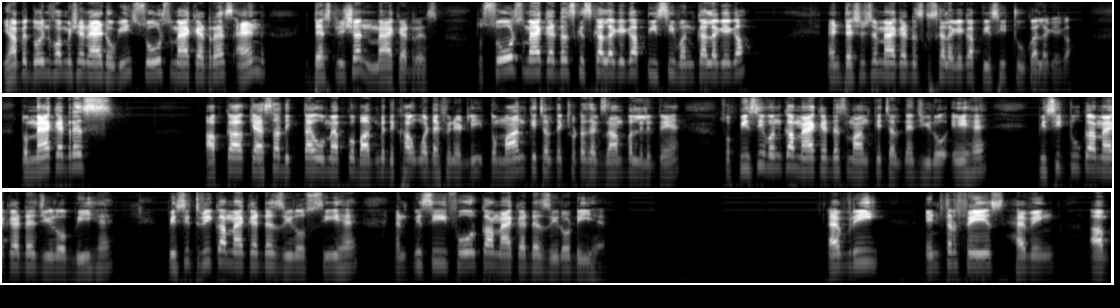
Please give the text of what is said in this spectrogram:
यहाँ पे दो इंफॉर्मेशन ऐड होगी। Source MAC address and destination MAC address तो सोर्स मैक एड्रेस किसका लगेगा? पीसी वन का लगेगा। एंड डेस्टिनेशन मैक एड्रेस किसका लगेगा? पीसी टू का लगेगा। तो मैक एड्रेस आपका कैसा दिखता है वो मैं आपको बाद में दिखाऊँगा डेफिनेटली तो मान के चलते, एक छोटा सा एग्जांपल ले लेते हैं। सो पीसी वन का मैक एड्रेस मान के चलते हैं ज़ीरो ए है। पीसी टू का मैक एड्रेस ज़ीरो बी है। पीसी थ्री का मैक एड्रेस ज़ीरो सी है। एंड पीसी फोर का मैक एड्रेस ज़ीरो डी है। Every interface having a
